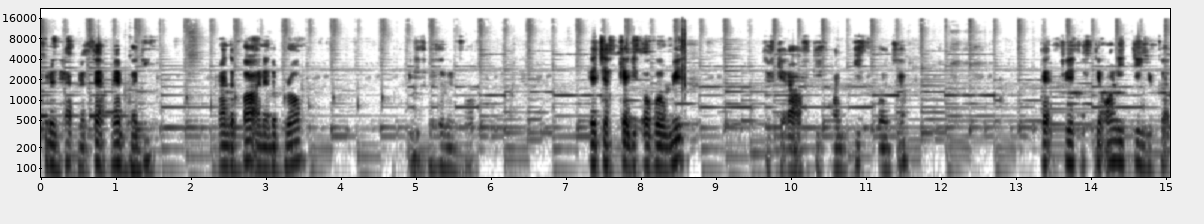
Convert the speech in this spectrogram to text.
couldn't help yourself, eh, buddy? Run the bar, another brawl. This wasn't my fault. Let's just get this over with. Just get out of this one piece world here. That face is the only thing you got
